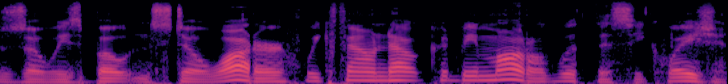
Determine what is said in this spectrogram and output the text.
Zoe's boat in still water, we found out could be modeled with this equation.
